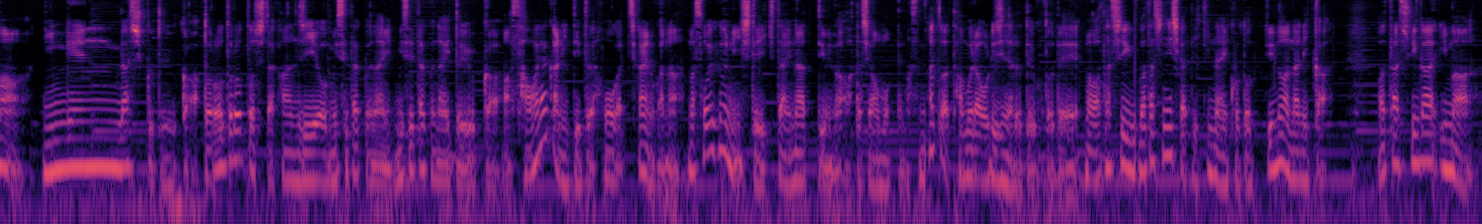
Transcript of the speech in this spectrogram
まあ、人間らしくというか、ドロドロとした感じを見せたくない、見せたくないというか、まあ、爽やかにって言った方が近いのかな。まあそういう風にしていきたいなっていうのは私は思ってますね。あとは田村オリジナルということで、まあ私、私にしかできないことっていうのは何か、私が今、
